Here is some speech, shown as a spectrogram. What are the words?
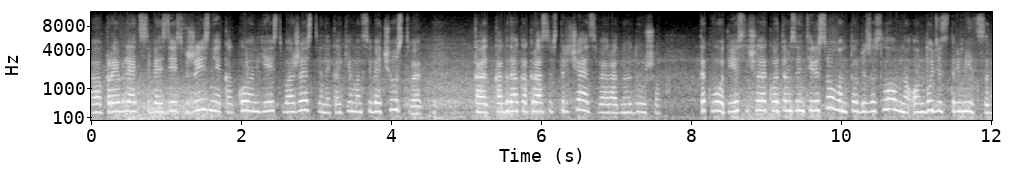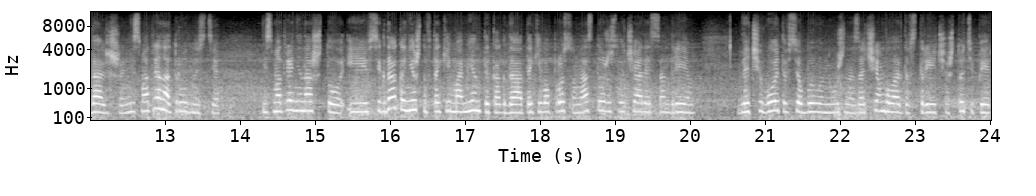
э, проявлять себя здесь в жизни, какой он есть божественный, каким он себя чувствует, когда как раз и встречает свою родную душу. Так вот, если человек в этом заинтересован, то, безусловно, он будет стремиться дальше, несмотря на трудности, несмотря ни на что. И всегда, конечно, в такие моменты, когда такие вопросы у нас тоже случались с Андреем, для чего это все было нужно, зачем была эта встреча, что теперь,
